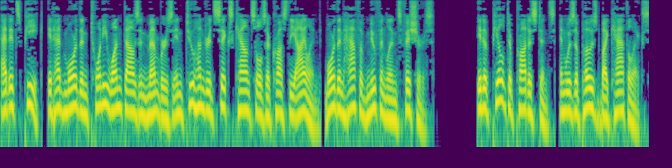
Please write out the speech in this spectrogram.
At its peak, it had more than 21,000 members in 206 councils across the island, more than half of Newfoundland's fishers. It appealed to Protestants, and was opposed by Catholics.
